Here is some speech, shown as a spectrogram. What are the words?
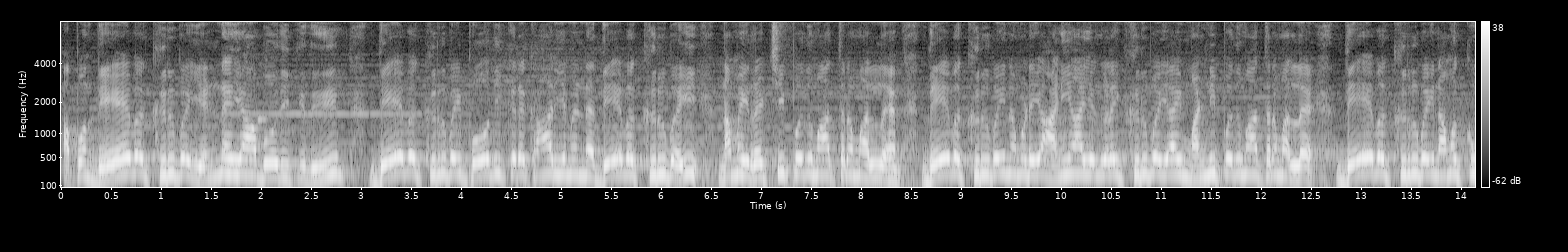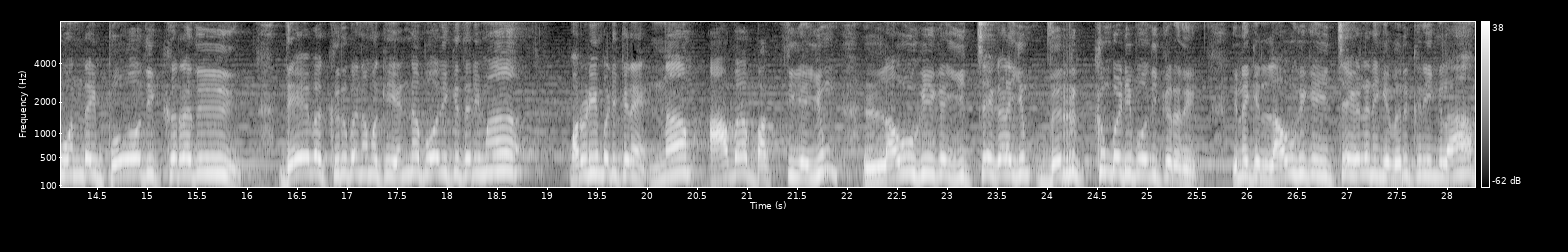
அப்போ தேவ கிருபை என்னையா போதிக்குது? தேவ கிருபை போதிக்கிற காரியம் என்ன? தேவ கிருபை நம்மை ரட்சிப்பது மாத்திரம் அல்ல தேவ கிருபை நம்முடைய அநியாயங்களை கிருபையாய் மன்னிப்பது மாத்திரம் அல்ல தேவ கிருபை நமக்கு ஒன்றை போதிக்கிறது. தேவ கிருபை நமக்கு என்ன போதிக்கு தெரியுமா? மறுபடியும் படிக்கிறேன். நாம் அவ பக்தியையும் லௌகிக இச்சைகளையும் வெறுக்கும்படி போதிக்கிறது. இன்னைக்கு லௌகிக இச்சைகளை நீங்க வெறுக்கிறீங்களா?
